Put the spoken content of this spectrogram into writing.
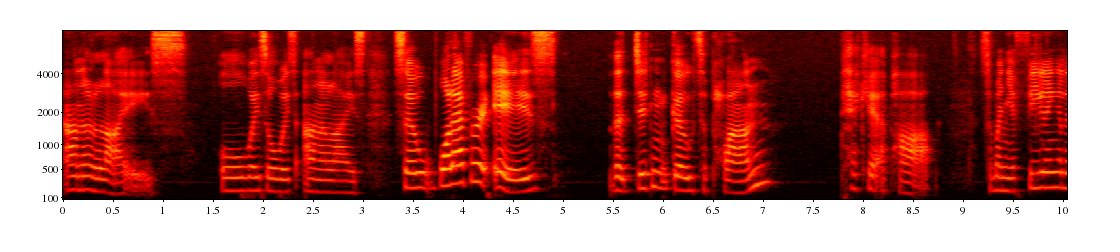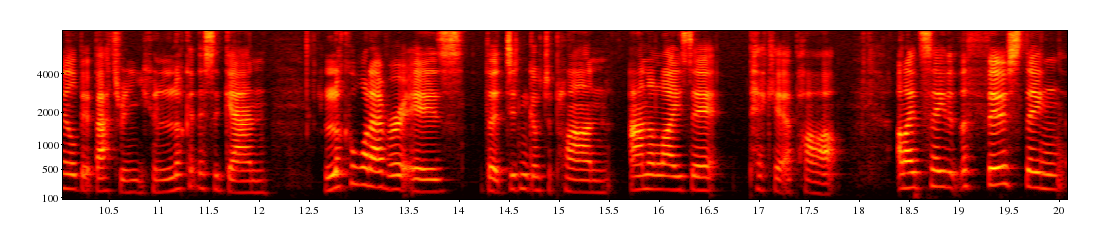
analyze. Always, always analyze. So whatever it is that didn't go to plan, pick it apart. So when you're feeling a little bit better and you can look at this again, look at whatever it is that didn't go to plan, analyze it, pick it apart. And I'd say that the first thing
